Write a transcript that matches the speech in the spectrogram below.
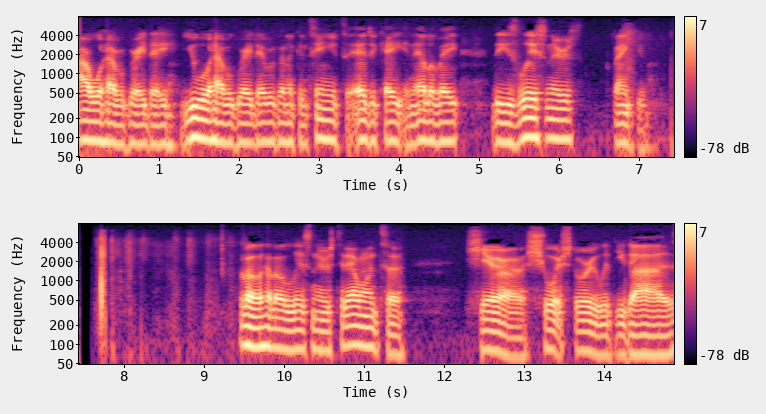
I will have a great day. You will have a great day. We're going to continue to educate and elevate these listeners. Thank you. Hello, hello, listeners. Today I want to share a short story with you guys.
